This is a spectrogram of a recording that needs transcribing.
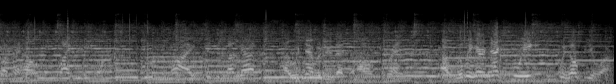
What the hell? Like the show. Why? Stick your tongue out? I would never do that to our friends. Uh, we'll be here next week. We hope you are.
